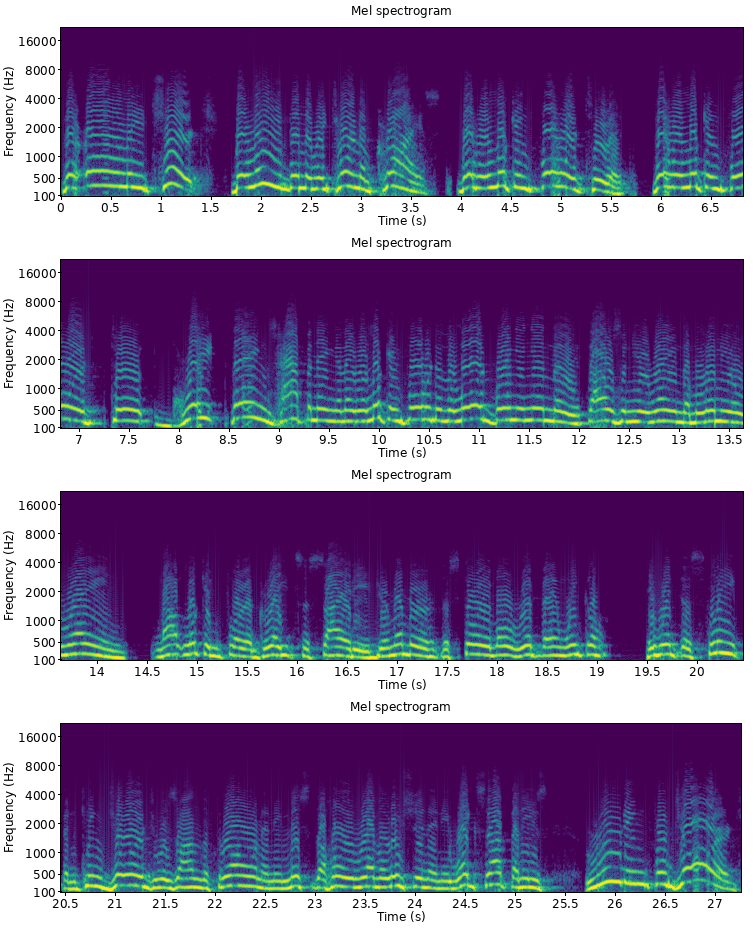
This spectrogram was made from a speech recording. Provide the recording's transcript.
The early church believed in the return of Christ. They were looking forward to it. They were looking forward to great things happening, and they were looking forward to the Lord bringing in the thousand year reign, the millennial reign. Not looking for a great society. Do you remember the story of old Rip Van Winkle? He went to sleep, and King George was on the throne, and he missed the whole revolution, and he wakes up and he's rooting for George.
